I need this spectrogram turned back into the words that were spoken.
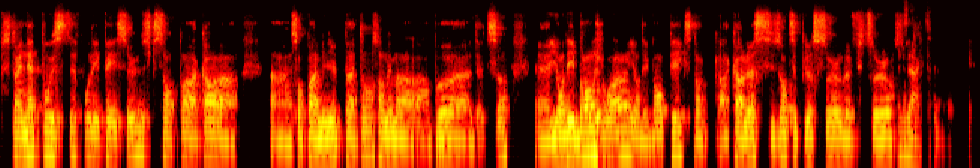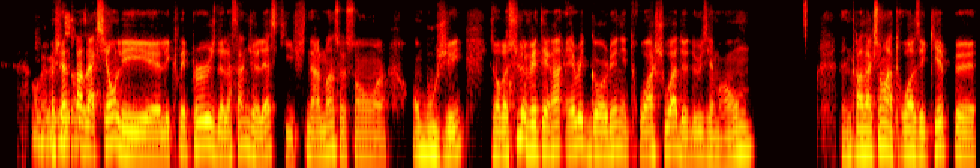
c'est un net positif pour les Pacers qui ne sont pas encore en, sont pas en milieu de peloton, sont même en, bas euh, de ça. Euh, ils ont des bons joueurs, ils ont des bons picks. Donc, encore là, s'ils ont plus sur le futur. Exact. Prochaine transaction, les, les, Clippers de Los Angeles qui finalement se sont ont bougé. Ils ont reçu le vétéran Eric Gordon et trois choix de deuxième ronde. Une transaction à trois équipes euh,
